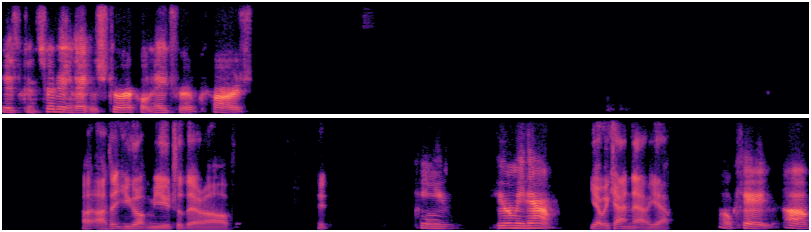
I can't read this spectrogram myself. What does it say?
is considering the historical nature of cars. I, I think you got muted there, Arv. Can you hear me now? Yeah, we can now. Yeah. Okay, uh,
